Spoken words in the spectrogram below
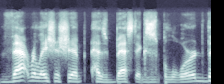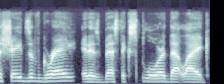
that relationship has best explored the shades of gray. It has best explored that, like,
